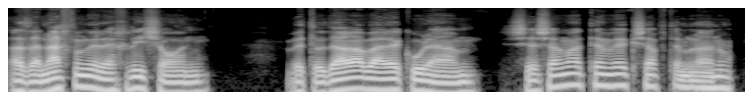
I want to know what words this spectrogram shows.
אז אנחנו נלך לישון, ותודה רבה לכולם ששמעתם והקשבתם לנו.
